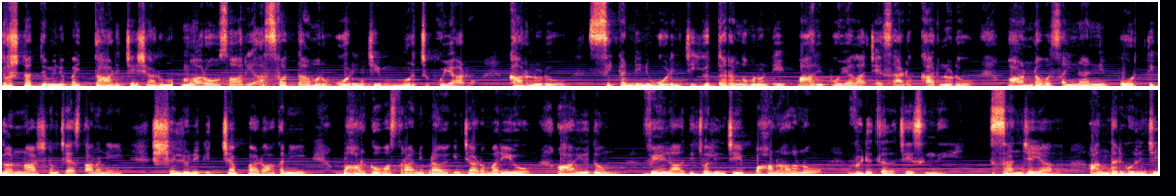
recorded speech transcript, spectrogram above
దృష్టద్యుమినిపై దాడి చేశాడు. మరోసారి అశ్వత్థామను ఓడించి మూర్చిపోయాడు. కర్ణుడు శిఖండిని ఓడించి యుద్ధరంగం నుండి పారిపోయేలా చేశాడు. కర్ణుడు పాండవ సైన్యాన్ని పూర్తిగా నాశనం చేస్తానని శల్యునికి చెప్పాడు. అతని భార్గవస్త్రాన్ని ప్రయోగించాడు. మరియు ఆయుధం వేలాది జ్వలించే బాణాలను విడుదల చేసింది. సంజయ అందరి గురించి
